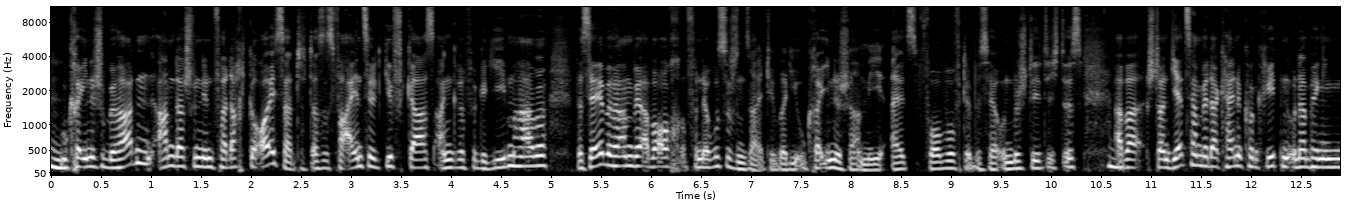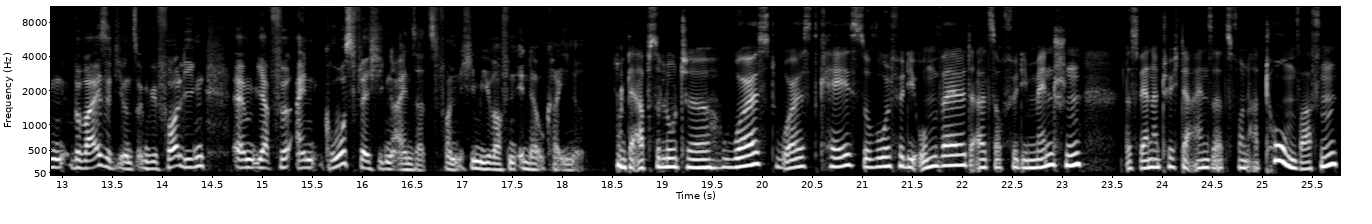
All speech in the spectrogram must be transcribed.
Mhm. Ukrainische Behörden haben da schon den Verdacht geäußert, dass es vereinzelt Giftgasangriffe gegeben habe. Dasselbe hören wir aber auch von der russischen Seite über die ukrainische Armee als Vorwurf, der bisher unbestätigt ist. Mhm. Aber Stand jetzt haben wir da keine konkreten unabhängigen Beweise, die uns irgendwie vorliegen, ähm, ja, für einen großflächigen Einsatz von Chemiewaffen in der Ukraine. Und der absolute Worst, Worst Case, sowohl für die Umwelt als auch für die Menschen, das wäre natürlich der Einsatz von Atomwaffen.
